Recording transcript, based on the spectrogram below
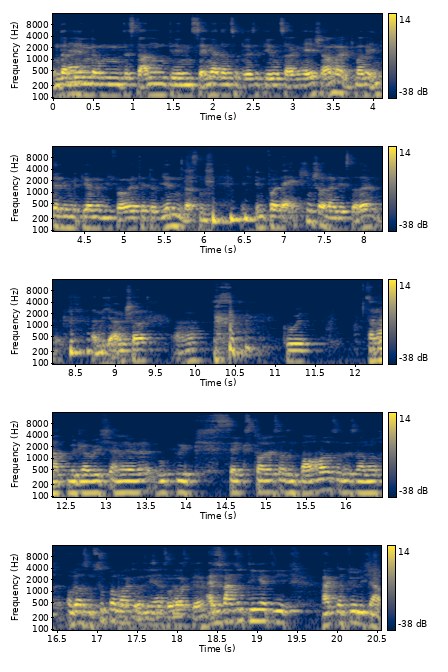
Und dann den, um das dann dem Sänger dann zu präsentieren und sagen, hey, schau mal, ich mache ein Interview mit dir und habe mich vorher tätowieren lassen. Ich bin voll der Action-Journalist, oder? Hat mich angeschaut. Aha. Cool. Dann hatten wir, glaube ich, eine Rubrik Sex Toys aus dem Bauhaus oder es war noch, oder aus dem Supermarkt oder die erste. Ja. Also es waren so Dinge, die halt natürlich ja,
